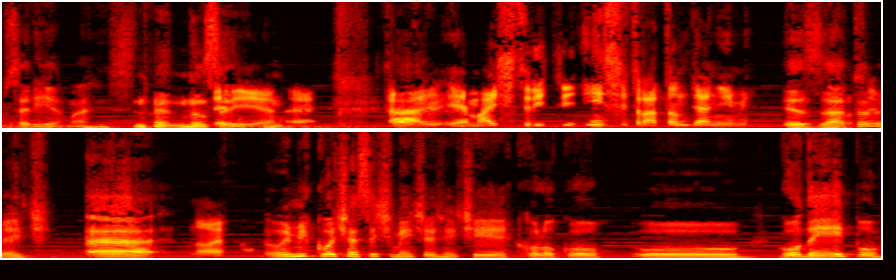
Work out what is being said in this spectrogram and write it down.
Seria, mas não sei. Seria, é. Cara, é mais triste em se tratando de anime, Exatamente. Ah, não é? o Anime Coach, recentemente, a gente colocou o Golden Apple,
